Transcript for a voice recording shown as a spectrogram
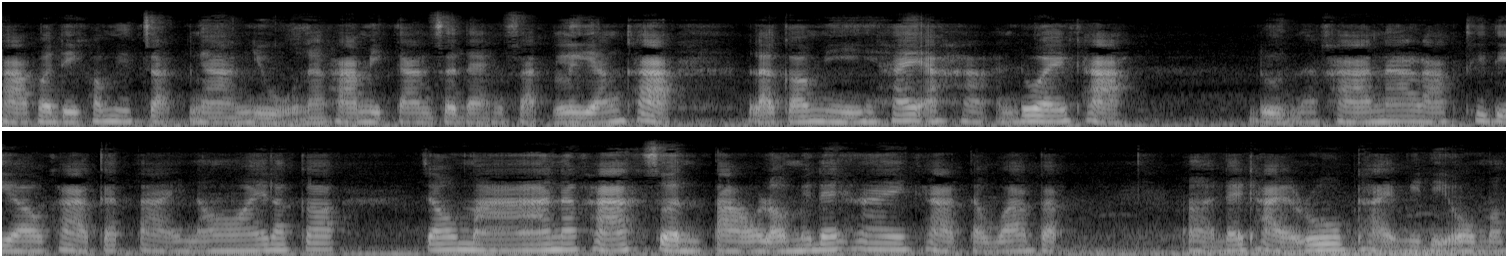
ค่ะ พอดีเขามีจัดงานอยู่นะคะ มีการแสดงสัตว์เลี้ยงค่ะ แล้วก็มีให้อาหารด้วยค่ะ ดูนะคะ น่ารักทีเดียวค่ะ กระต่ายน้อยแล้วก็เจ้าม้านะคะ ส่วนเต่าเราไม่ได้ให้ค่ะ แต่ว่าแบบ ได้ถ่ายรูปถ่ายวิดีโอมา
